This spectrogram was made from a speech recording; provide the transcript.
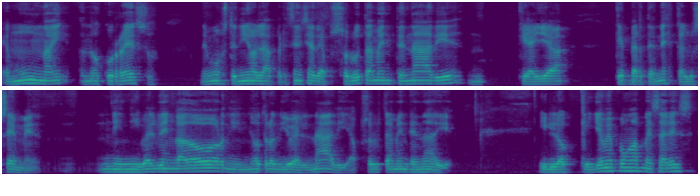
En Moon Knight no ocurre eso. No hemos tenido la presencia de absolutamente nadie que haya que pertenezca al UCM. Ni nivel Vengador, ni otro nivel. Nadie, absolutamente nadie. Y lo que yo me pongo a pensar es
